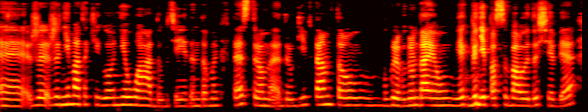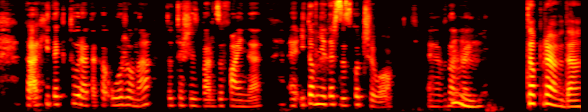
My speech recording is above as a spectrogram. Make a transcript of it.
e, że, że nie ma takiego nieładu, gdzie jeden domek w tę stronę, drugi w tamtą, w ogóle wyglądają jakby nie pasowały do siebie. Ta architektura taka ułożona, to też jest bardzo fajne i to mnie też zaskoczyło w Norwegii. Hmm. To prawda.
